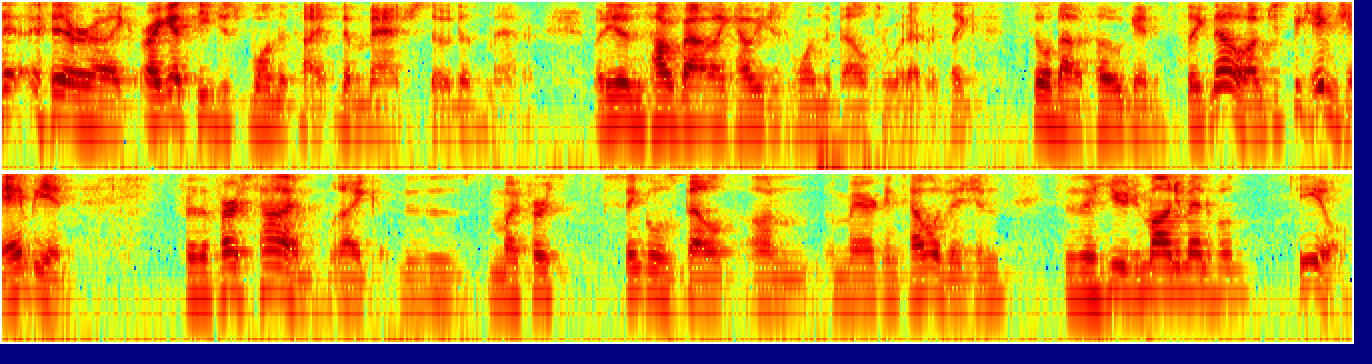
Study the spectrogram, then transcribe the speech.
or like or I guess he just won the ti- the match so it doesn't matter. But he doesn't talk about like how he just won the belt or whatever. It's like it's still about Hogan. It's like no, I just became champion for the first time. Like this is my first singles belt on American television. This is a huge monumental deal.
